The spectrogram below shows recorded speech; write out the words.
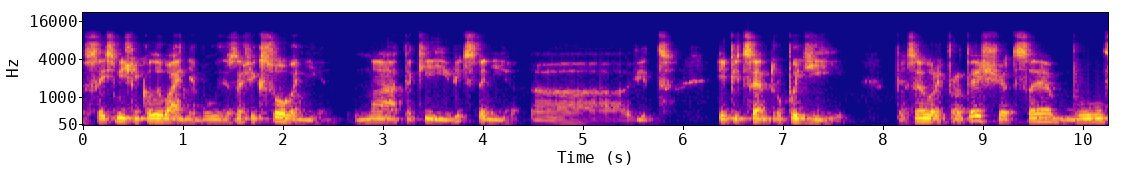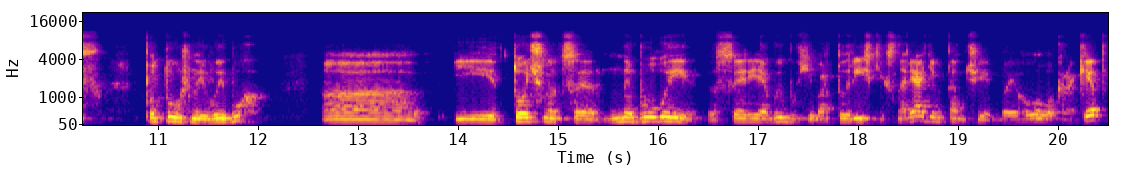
сейсмічні коливання були зафіксовані на такій відстані е, від епіцентру події, то це говорить про те, що це був потужний вибух, е, і точно це не були серія вибухів артилерійських снарядів там чи боєголовок ракет,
